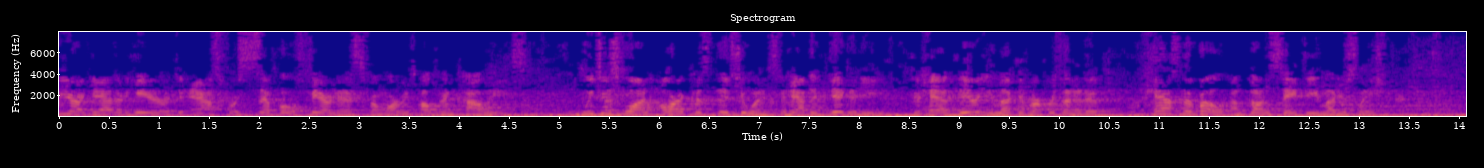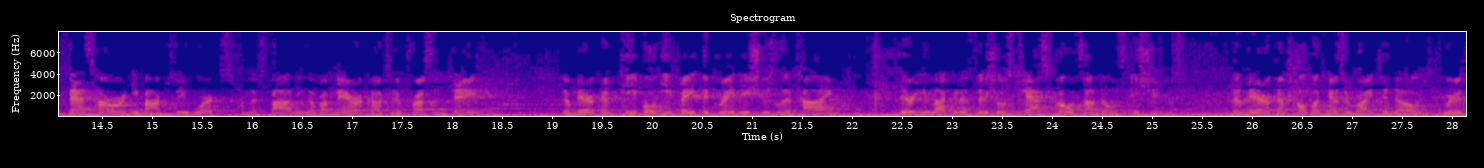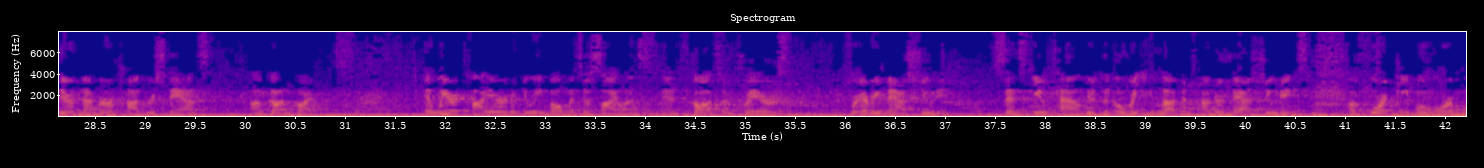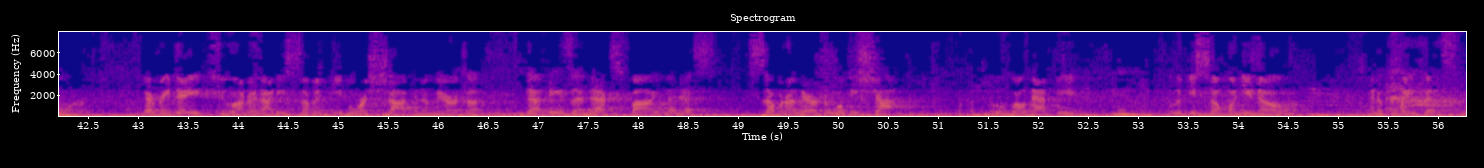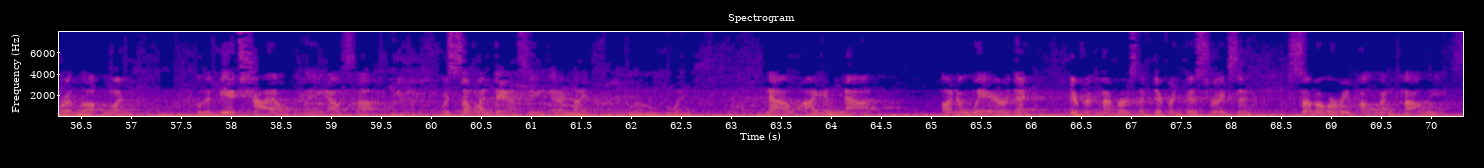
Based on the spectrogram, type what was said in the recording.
We are gathered here to ask for simple fairness from our Republican colleagues. We just want our constituents to have the dignity to have their elected representative cast a vote on gun safety legislation. That's how our democracy works from the founding of America to the present day. The American people debate the great issues of the time. Their elected officials cast votes on those issues. The American public has a right to know where their member of Congress stands on gun violence. And we are tired of doing moments of silence and thoughts and prayers for every mass shooting. Since Newtown, there's been over 1,100 mass shootings of four people or more. Every day, 297 people are shot in America. That means the next five minutes, someone in America will be shot. Who will that be? Will it be someone you know, an acquaintance or a loved one? Will it be a child playing outside or someone dancing in a nightclub? Little boy. Now, I am not unaware that different members have different districts and some of our Republican colleagues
